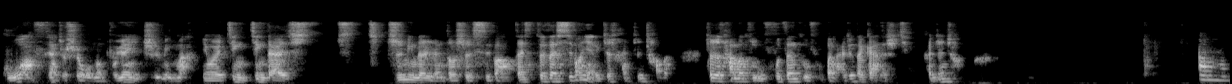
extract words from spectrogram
古往思想就是我们不愿意殖民嘛，因为近近代殖民的人都是西方，在在在西方眼里这是很正常的，这是他们祖父曾祖父本来就在干的事情，很正常。哦，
